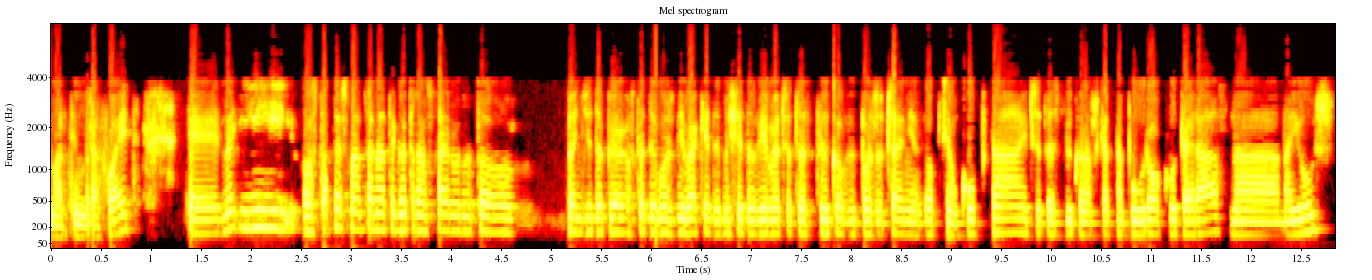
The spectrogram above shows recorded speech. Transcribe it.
Martin Brathwaite. E, no i ostateczna cena tego transferu, no to będzie dopiero wtedy możliwa, kiedy my się dowiemy, czy to jest tylko wypożyczenie z opcją kupna, i czy to jest tylko na przykład na pół roku teraz, na, na już,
